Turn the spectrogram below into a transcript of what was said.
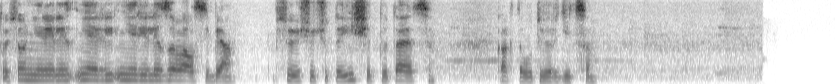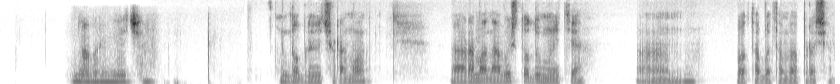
То есть он не, реали... не, не реализовал себя. Все еще что-то ищет, пытается как-то утвердиться. Добрый вечер. Добрый вечер, Роман. А, Роман, а вы что думаете вот об этом вопросе?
